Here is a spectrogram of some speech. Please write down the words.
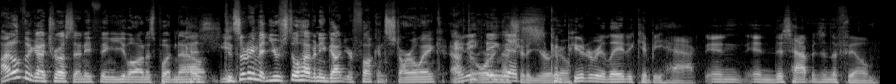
I don't think I trust anything Elon is putting out. you- Considering that you still haven't even got your fucking Starlink after ordering that shit a year ago. computer related can be hacked, and and this happens in the film.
